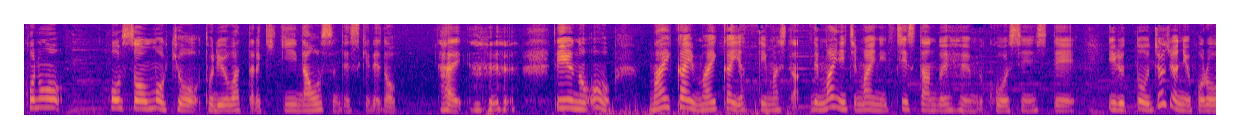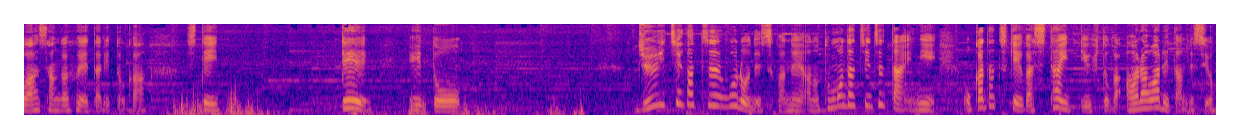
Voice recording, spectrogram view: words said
この放送も今日撮り終わったら聞き直すんですけれどはい。っていうのを毎回毎回やっていました。で毎日毎日スタンド FM 更新していると徐々にフォロワーさんが増えたりとかしていってえっ、ー、と11月頃ですかねあの友達伝いにお片付けがしたいっていう人が現れたんですよ。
